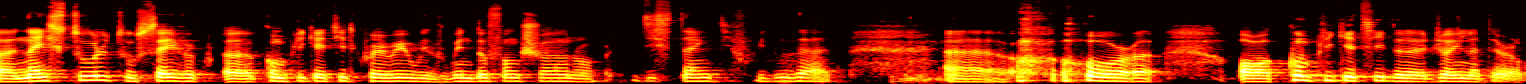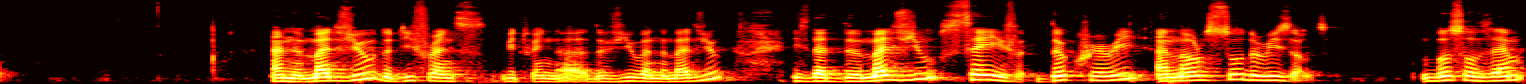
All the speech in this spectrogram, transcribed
a, nice tool to save a, a, complicated query with window function or distinct if we do that, uh, or, uh, or complicated uh, join lateral. And the mat view, the difference between uh, the view and the mat view, is that the mat view saves the query and also the result. Both of them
